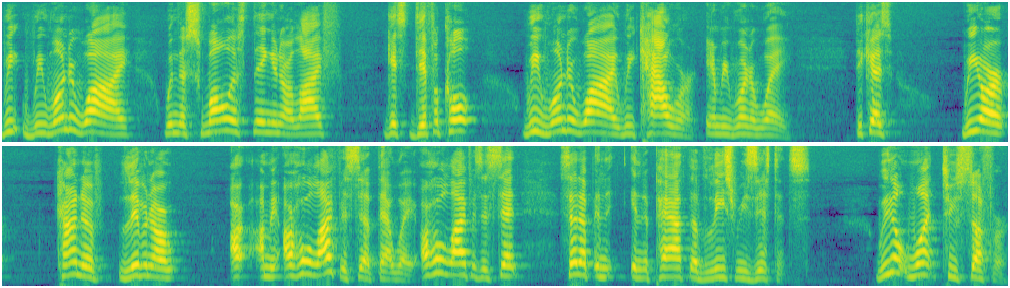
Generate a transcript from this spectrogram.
We, we wonder why, when the smallest thing in our life gets difficult, we wonder why we cower and we run away. Because we are kind of living our, our, I mean, our whole life is set up that way. Our whole life is set, set up in, in the path of least resistance. We don't want to suffer.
